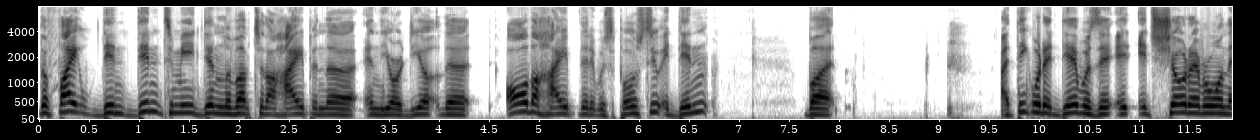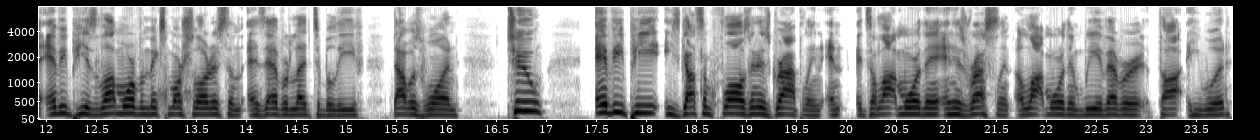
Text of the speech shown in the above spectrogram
the fight didn't didn't to me didn't live up to the hype and the and the ordeal the all the hype that it was supposed to. It didn't, but I think what it did was it, it, it showed everyone that MVP is a lot more of a mixed martial artist than has ever led to believe. That was one. Two, MVP, he's got some flaws in his grappling, and it's a lot more than in his wrestling, a lot more than we have ever thought he would.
